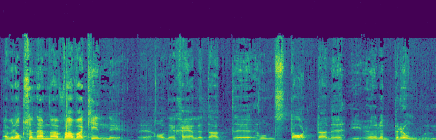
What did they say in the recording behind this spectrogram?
Jag vill också nämna Vava Kinney eh, av det skälet att eh, hon startade i Örebro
